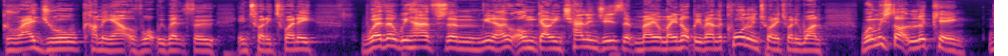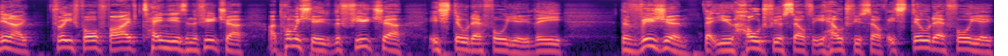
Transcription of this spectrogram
gradual coming out of what we went through in 2020 whether we have some you know ongoing challenges that may or may not be around the corner in 2021 when we start looking you know three four five ten years in the future i promise you the future is still there for you. The the vision that you hold for yourself, that you held for yourself, is still there for you.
